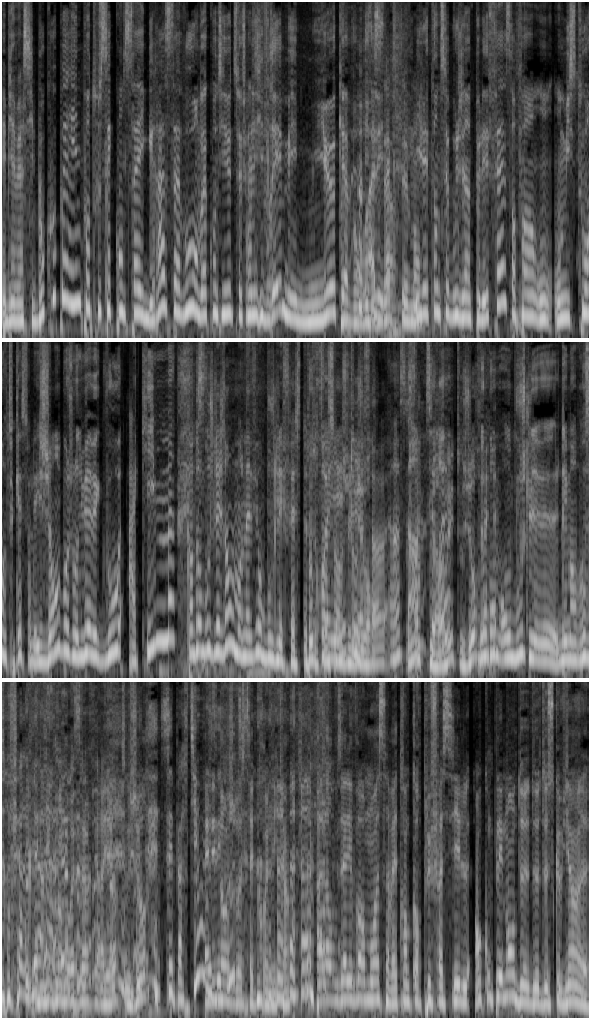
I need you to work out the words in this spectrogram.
Eh bien, merci beaucoup, Perrine, pour tous ces conseils. Grâce à vous, on va continuer de se faire livrer, mais mieux qu'avant. Allez, Exactement. il est temps de se bouger un peu les fesses. Enfin, on, on mise tout, en tout cas, sur les jambes aujourd'hui avec vous, Hakim. Quand on bouge les jambes, à mon avis, on bouge les fesses. De Vous toute façon, Julia, Toujours. va, hein, c'est Hein, Bah vrai Oui, toujours. Donc, on, on bouge le- les membres inférieurs. Les membres inférieurs, toujours. C'est parti, on Elle vous est écoute. dangereuse cette chronique. hein. Alors vous allez voir moi, ça va être encore plus facile. En complément de, de- de ce que vient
